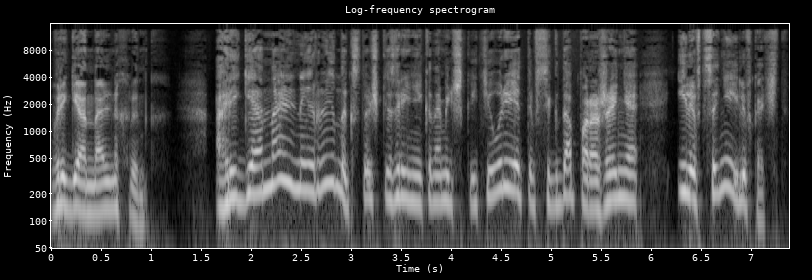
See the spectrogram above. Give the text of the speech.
в региональных рынках. А региональный рынок с точки зрения экономической теории это всегда поражение или в цене, или в качестве.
